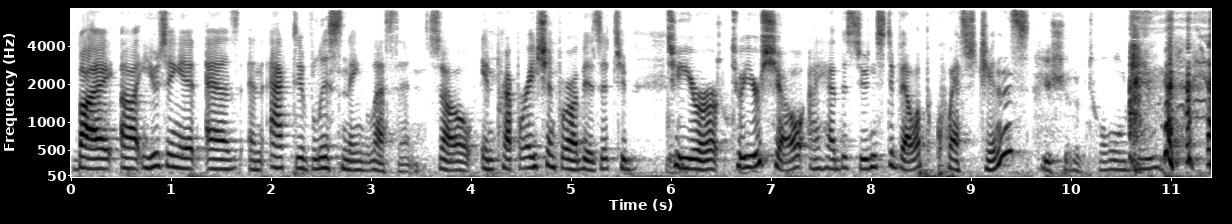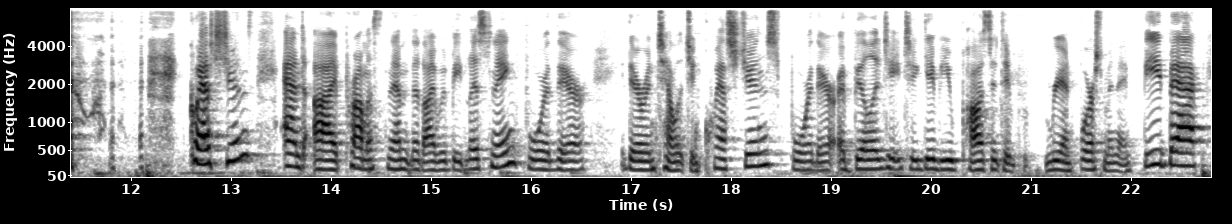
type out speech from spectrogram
by uh, using it as an active listening lesson. So, in preparation for our visit to to your to your show, I had the students develop questions. You should have told me. questions, and I promised them that I would be listening for their their intelligent questions, for their ability to give you positive reinforcement and feedback,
